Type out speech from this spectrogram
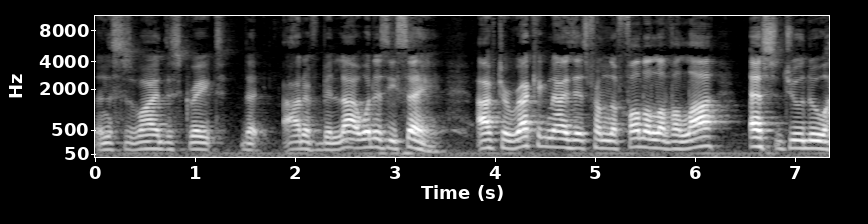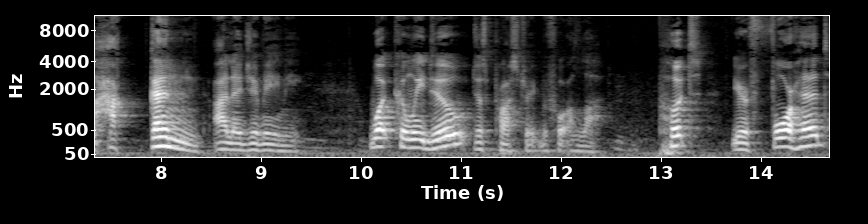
And this is why this great, that Arif Billah, what does he say? After recognizing it's from the fadl of Allah, Asjudu haqqan ala jamini. What can we do? Just prostrate before Allah. Put your forehead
